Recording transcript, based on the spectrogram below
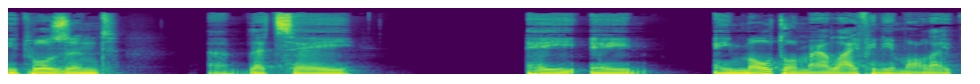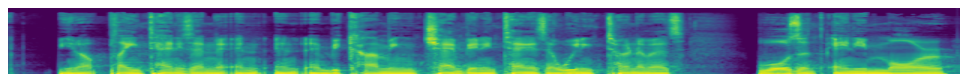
it wasn't um, let's say a a a mode on my life anymore like you know playing tennis and, and and and becoming champion in tennis and winning tournaments wasn't anymore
